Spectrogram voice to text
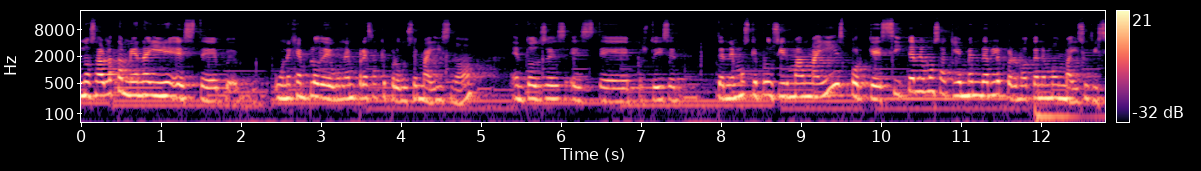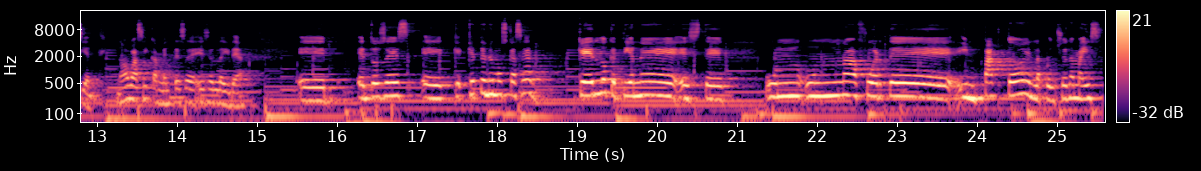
Nos habla también ahí este, un ejemplo de una empresa que produce maíz, ¿no? Entonces, este, pues te dicen, tenemos que producir más maíz porque sí tenemos aquí en venderle, pero no tenemos maíz suficiente, ¿no? Básicamente esa, es la idea. Eh, entonces, eh, ¿qué, tenemos que hacer? ¿Qué es lo que tiene este, un fuerte impacto en la producción de maíz?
